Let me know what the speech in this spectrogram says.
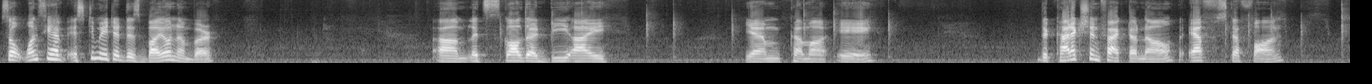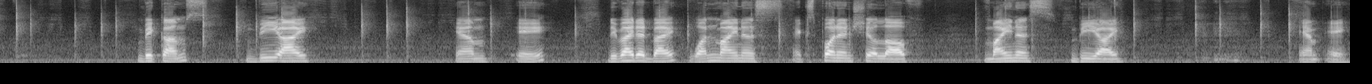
So, once you have estimated this Biot number, um, let us call that B i m comma a. The correction factor now f Stefan becomes B i m a divided by 1 minus exponential of minus B i m a.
